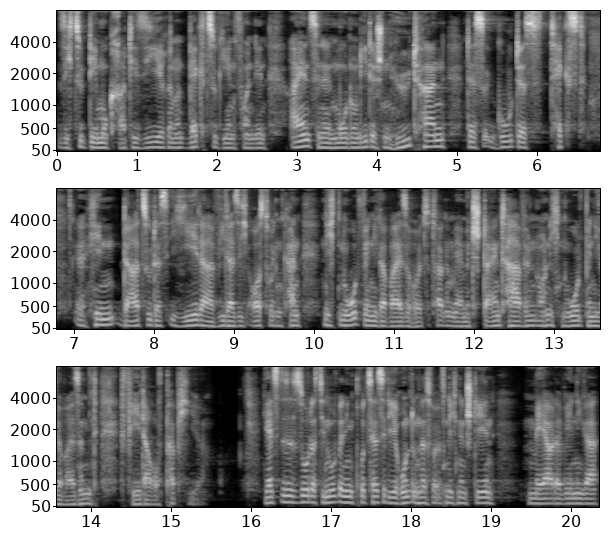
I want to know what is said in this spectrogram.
sich zu demokratisieren und wegzugehen von den einzelnen monolithischen Hütern des Gutes Text äh, hin dazu, dass jeder wieder sich ausdrücken kann, nicht notwendigerweise heutzutage mehr mit Steintafeln, auch nicht notwendigerweise mit Feder auf Papier. Jetzt ist es so, dass die notwendigen Prozesse, die rund um das Veröffentlichen entstehen, mehr oder weniger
